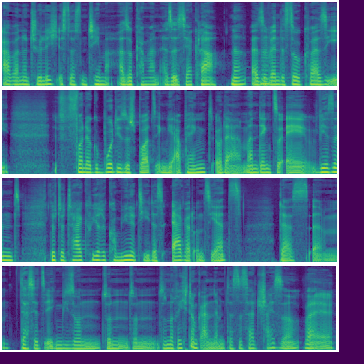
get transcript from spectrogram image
aber natürlich ist das ein Thema. Also kann man, also ist ja klar, ne? Also mhm. wenn das so quasi von der Geburt dieses Sports irgendwie abhängt oder man denkt so, ey, wir sind eine total queere Community, das ärgert uns jetzt dass ähm, das jetzt irgendwie so, ein, so, ein, so, ein, so eine Richtung annimmt. Das ist halt scheiße, weil,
